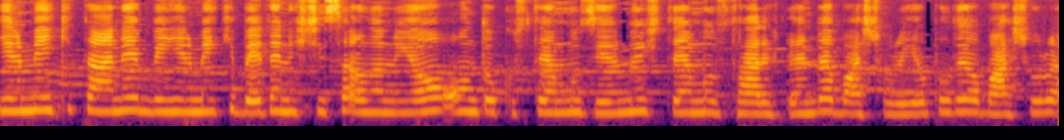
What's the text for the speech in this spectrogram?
22 tane ve 22 beden işçisi alınıyor. 19 Temmuz 23 Temmuz tarihlerinde başvuru yapılıyor. Başvuru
